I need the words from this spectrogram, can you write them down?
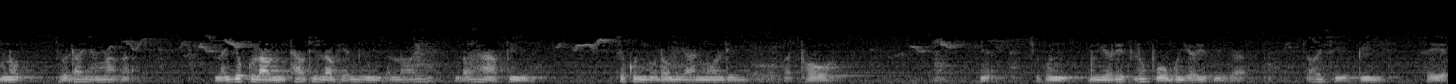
มนุษย์อยู่ได้ยังมากอะในยุคเรานี่เท่าที่เราเห็นอยู่นี่ก็ร้อยร้อยห้าปีเจ้าคุณอุดมยานโมลีวัดโพ เนี่ยเจ้าคุณบุญยริศลุงปู่บุญยริศนี่ก็ร้อยสี่ปีเศษ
